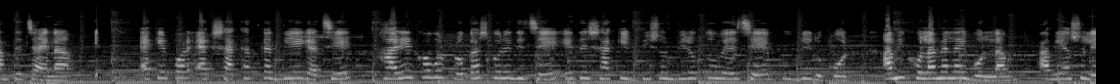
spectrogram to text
আনতে চায় না। একের পর এক সাক্ষাৎকার দিয়ে গেছে, হারের খবর প্রকাশ করে দিচ্ছে, এতে সাকিব ভীষণ বিরক্ত হয়েছে বুবলির উপর। আমি খোলামেলাই বললাম, আমি আসলে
